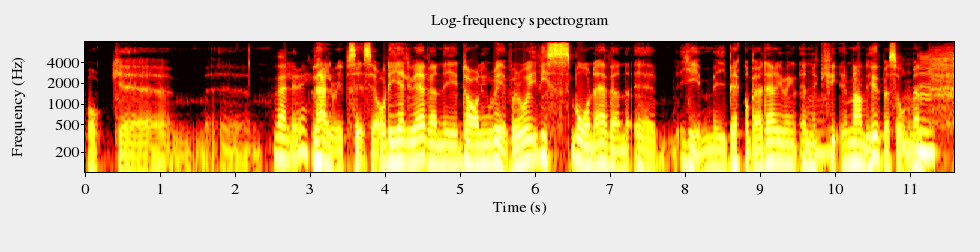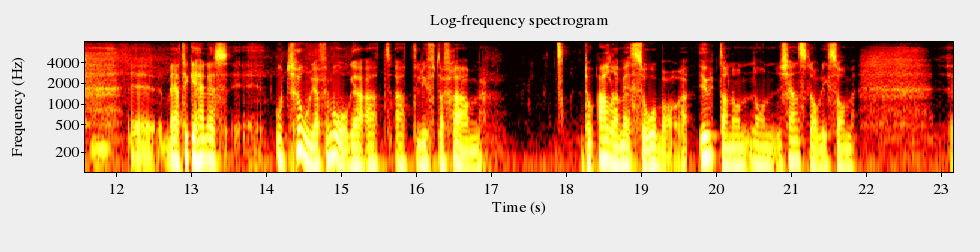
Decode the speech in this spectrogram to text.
och eh, Valerie. Valerie, precis ja. Och det gäller ju även i Darling River och i viss mån även eh, Jim i Beckomberg. Där är ju en, en, kvi- en manlig huvudperson. Men, eh, men jag tycker hennes otroliga förmåga att, att lyfta fram de allra mest sårbara utan någon, någon känsla av liksom eh,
